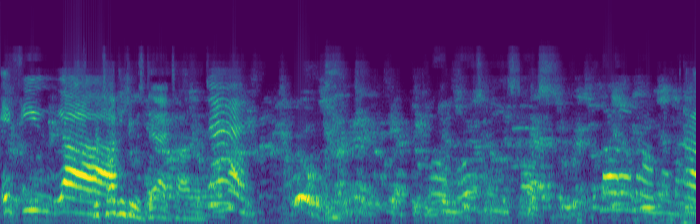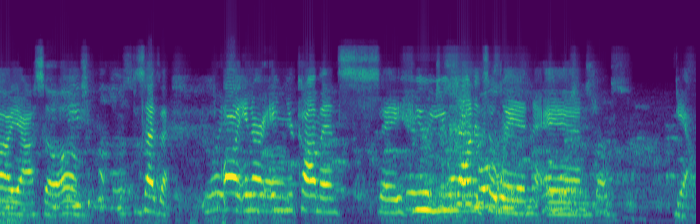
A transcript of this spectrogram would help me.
if you, You're uh, talking to his dad, Tyler. Dad. Uh, yeah, so, um, besides that, uh, in our, in your comments, say who you wanted to win, and, yeah.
